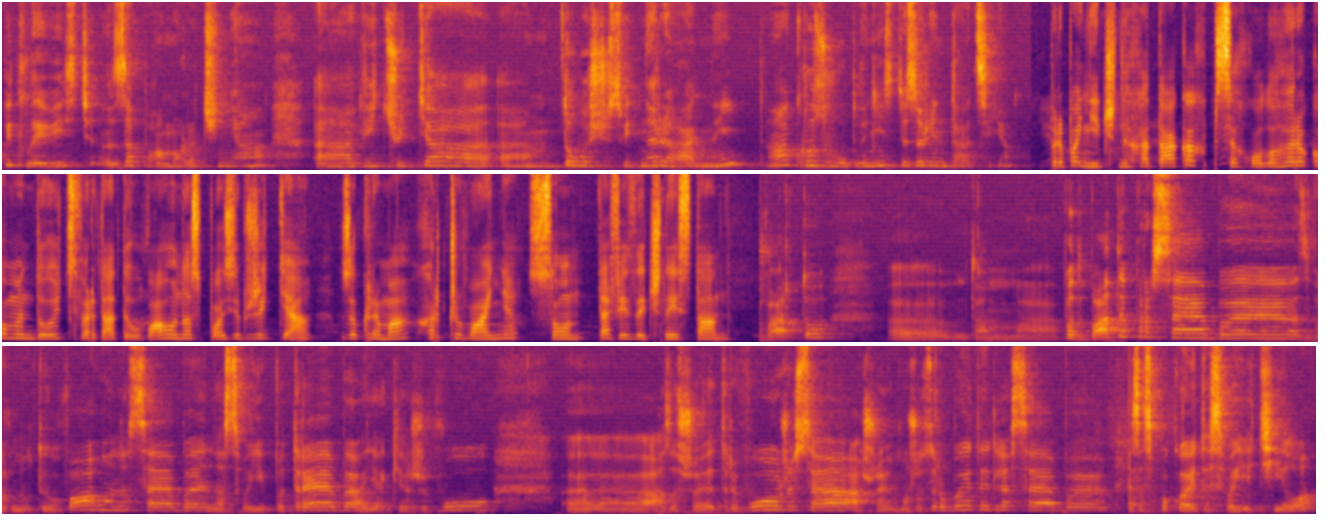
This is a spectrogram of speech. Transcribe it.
пітливість, запаморочення, е, відчуття е, того, що світ нереальний, так, розгубленість, дезорієнтація. При панічних атаках психологи рекомендують звертати увагу на спосіб життя, зокрема харчування, сон та фізичний стан. Варто е, там е, подбати про себе, звернути увагу на себе, на свої потреби, а як я живу, е, а за що я тривожуся, а що я можу зробити для себе, заспокоїти своє тіло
